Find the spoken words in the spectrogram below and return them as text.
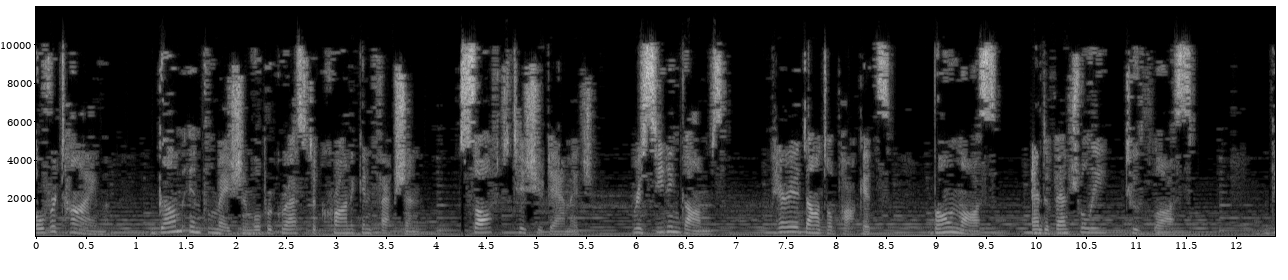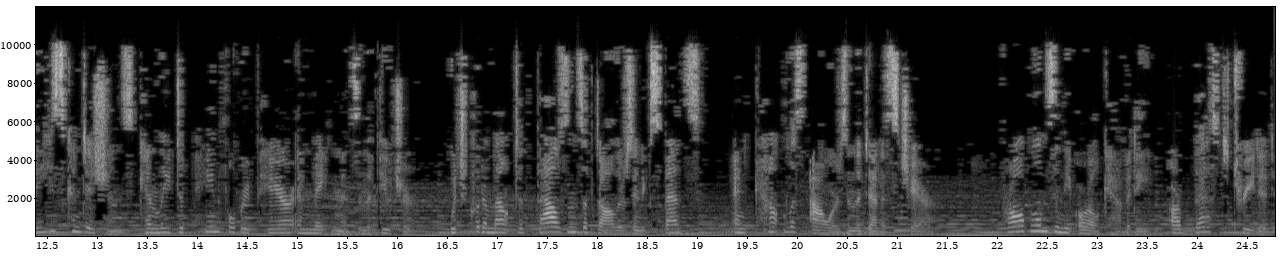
over time, gum inflammation will progress to chronic infection, soft tissue damage, receding gums, periodontal pockets, bone loss, and eventually tooth loss. These conditions can lead to painful repair and maintenance in the future, which could amount to thousands of dollars in expense and countless hours in the dentist's chair. Problems in the oral cavity are best treated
